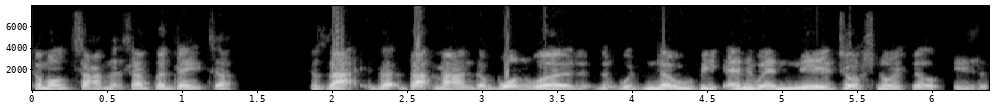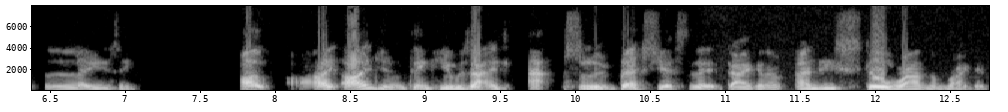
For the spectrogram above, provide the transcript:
come on, Sam, let's have the data because that, that that man, the one word that would no be anywhere near Josh Neufville is lazy. I, I I didn't think he was at his absolute best yesterday at Dagenham, and he still ran them ragged.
